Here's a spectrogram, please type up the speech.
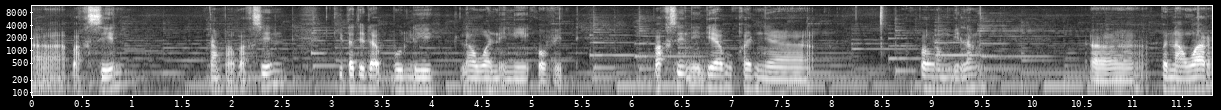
uh, vaksin. Tanpa vaksin kita tidak boleh lawan ini COVID. Vaksin ini dia bukannya apa orang bilang uh, penawar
